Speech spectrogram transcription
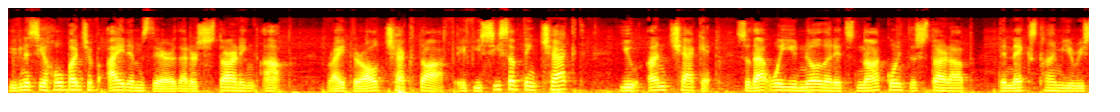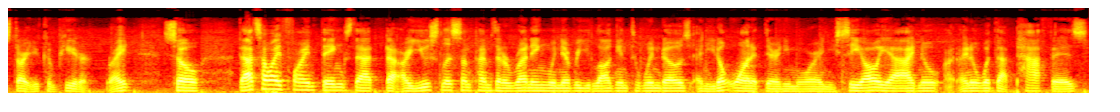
you're going to see a whole bunch of items there that are starting up, right? They're all checked off. If you see something checked, you uncheck it. So that way you know that it's not going to start up the next time you restart your computer, right? So that's how I find things that, that, are useless sometimes that are running whenever you log into Windows and you don't want it there anymore and you see oh yeah I know I know what that path is.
